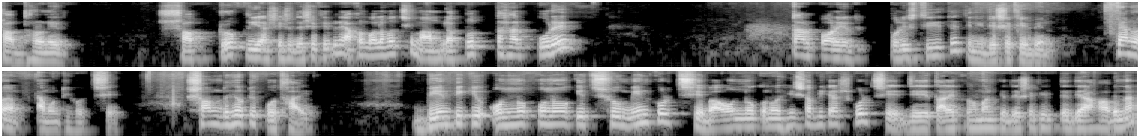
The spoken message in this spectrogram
সব ধরনের, সব প্রক্রিয়া শেষে দেশে ফিরবেন। এখন বলা হচ্ছে মামলা প্রত্যাহার করে তারপরের পরিস্থিতিতে তিনি দেশে ফিরবেন। কেন এমনটি হচ্ছে? সন্দেহটি কোথায়? বিএনপি কি অন্য কোনো কিছু মিন করছে বা অন্য কোনো হিসাব নিকাশ করছে যে তারেক রহমানকে দেশে ফিরতে দেওয়া হবে না?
